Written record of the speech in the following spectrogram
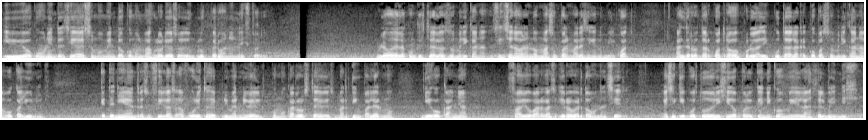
y vivió con una intensidad ese momento como el más glorioso de un club peruano en la historia. Luego de la conquista de la Sudamericana, Cinciano ganó Mazo Palmares en el 2004, al derrotar 4 a 2 por la disputa de la Recopa Sudamericana a Boca Juniors, que tenía entre sus filas a futbolistas de primer nivel como Carlos Tevez, Martín Palermo, Diego Caña, Fabio Vargas y Roberto Abondancieri. Ese equipo estuvo dirigido por el técnico Miguel Ángel Brindisi.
